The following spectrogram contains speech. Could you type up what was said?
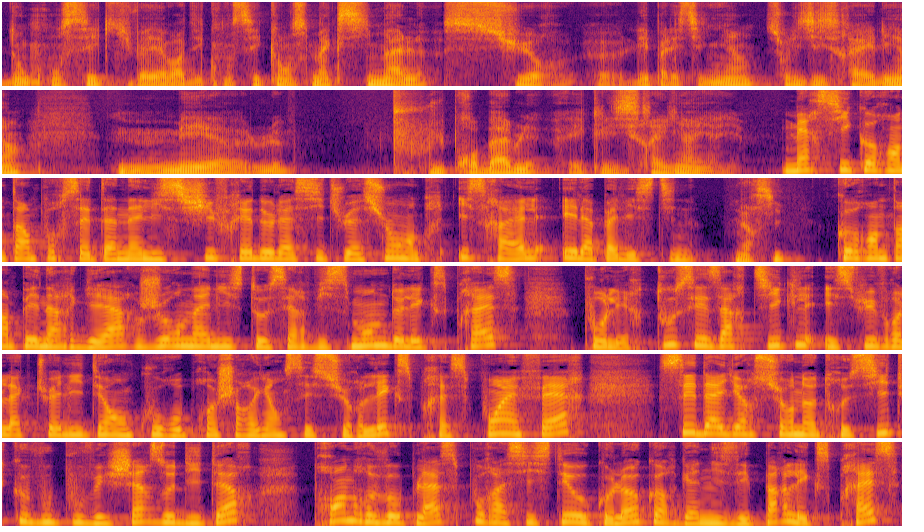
donc, on sait qu'il va y avoir des conséquences maximales sur euh, les Palestiniens, sur les Israéliens, mais euh, le plus probable est que les Israéliens y aillent. Merci Corentin pour cette analyse chiffrée de la situation entre Israël et la Palestine. Merci. Corentin Pénarguer, journaliste au service Monde de l'Express. Pour lire tous ces articles et suivre l'actualité en cours au Proche-Orient, c'est sur l'express.fr. C'est d'ailleurs sur notre site que vous pouvez, chers auditeurs, prendre vos places pour assister au colloque organisé par l'Express.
